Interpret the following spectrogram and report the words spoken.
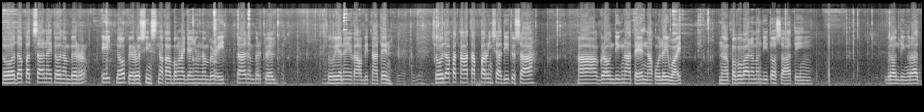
So dapat sana ito number 8 no, pero since nakabang na dyan yung number 8, ah, number 12. So yan na yung kakabit natin. So dapat nakatap pa rin siya dito sa ah, grounding natin na kulay white na pababa naman dito sa ating grounding rod.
